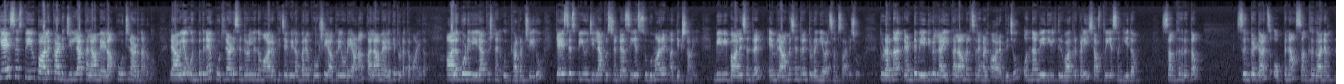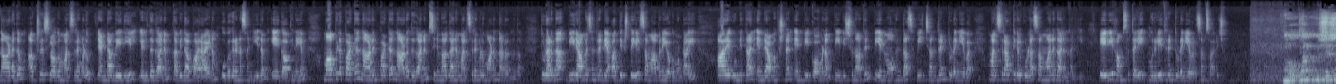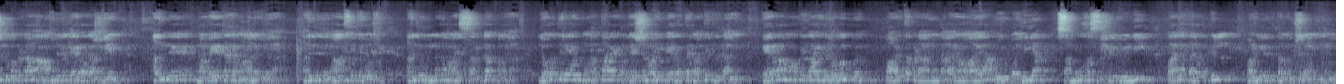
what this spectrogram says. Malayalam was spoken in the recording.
K S S P U Palakkad ജില്ലാ കലാമേള കൂറ്റനാട് നടന്നു. രാവിലെ ഒൻപതിന് കൂറ്റനാട് സെന്ററിൽ നിന്നും ആരംഭിച്ച വിളംബര ഘോഷയാത്രയോടെയാണ് കലാമേളയ്ക്ക് തുടക്കമായത്. ആലങ്കോട് ലീലാകൃഷ്ണൻ ഉദ്ഘാടനം ചെയ്തു K S S P U ജില്ലാ പ്രസിഡന്റ് സി എസ് സുകുമാരൻ അധ്യക്ഷനായി. B V Balachandran M Ramachandran തുടങ്ങിയവർ സംസാരിച്ചു. തുടർന്ന് രണ്ട് വേദികളിലായി കലാമത്സരങ്ങൾ ആരംഭിച്ചു. ഒന്നാം വേദിയിൽ തിരുവാതിരക്കളി ശാസ്ത്രീയ സംഗീതം സംഘനൃത്തം സിംഗിൾ ഡാൻസ് ഒപ്പന സംഘഗാനം നാടകം അക്ഷരശ്ലോകം മത്സരങ്ങളും രണ്ടാം വേദിയിൽ ലളിതഗാനം കവിതാ പാരായണം ഉപകരണ സംഗീതം ഏകാഭിനയം മാപ്പിളപ്പാട്ട് നാടൻപാട്ട് നാടകഗാനം സിനിമാഗാനം മത്സരങ്ങളുമാണ് നടന്നത്. തുടർന്ന് വി രാമചന്ദ്രന്റെ അധ്യക്ഷതയിൽ സമാപന യോഗമുണ്ടായി. R A Unnithan M Ramakrishnan N P Komalam P Viswanathan P N Mohandas V Chandran തുടങ്ങിയവർ മത്സരാർത്ഥികൾക്കുള്ള സമ്മാനദാനം നൽകി. എ വി ഹംസത്തലി മുരളീധരൻ തുടങ്ങിയവർ സംസാരിച്ചു. നവോത്ഥാനത്തിന് ശേഷം രൂപപ്പെട്ട ആധുനിക കേരള രാഷ്ട്രീയം. അതിന്റെ മതേതര മാനവികത അതിന്റെ ജനാധിപത്യ ബോധം അതിന്റെ ഉന്നതമായ സർഗാത്മകത ലോകത്തിലെ ഒരു മഹത്തായ പ്രദേശമായി കേരളത്തെ മാറ്റിത്തീർക്കാനും കേരള മാതൃക എന്ന ലോകം മുഴുവൻ വാഴ്ത്തപ്പെടാനും കാരണമായ ഒരു വലിയ സമൂഹ സൃഷ്ടിക്ക് വേണ്ടി പല തലത്തിൽ പണിയെടുത്ത മനുഷ്യരാണ് നമ്മൾ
